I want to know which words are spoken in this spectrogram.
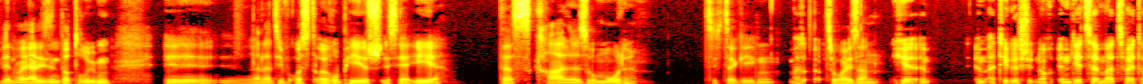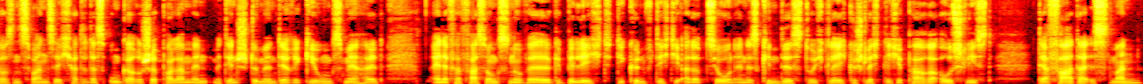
wenn wir ehrlich sind, dort drüben, äh, relativ osteuropäisch ist ja eh das gerade so Mode, sich dagegen Was, zu äußern. hier im, im Artikel steht noch, im Dezember 2020 hatte das ungarische Parlament mit den Stimmen der Regierungsmehrheit eine Verfassungsnovelle gebilligt, die künftig die Adoption eines Kindes durch gleichgeschlechtliche Paare ausschließt. Der Vater ist Mann,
